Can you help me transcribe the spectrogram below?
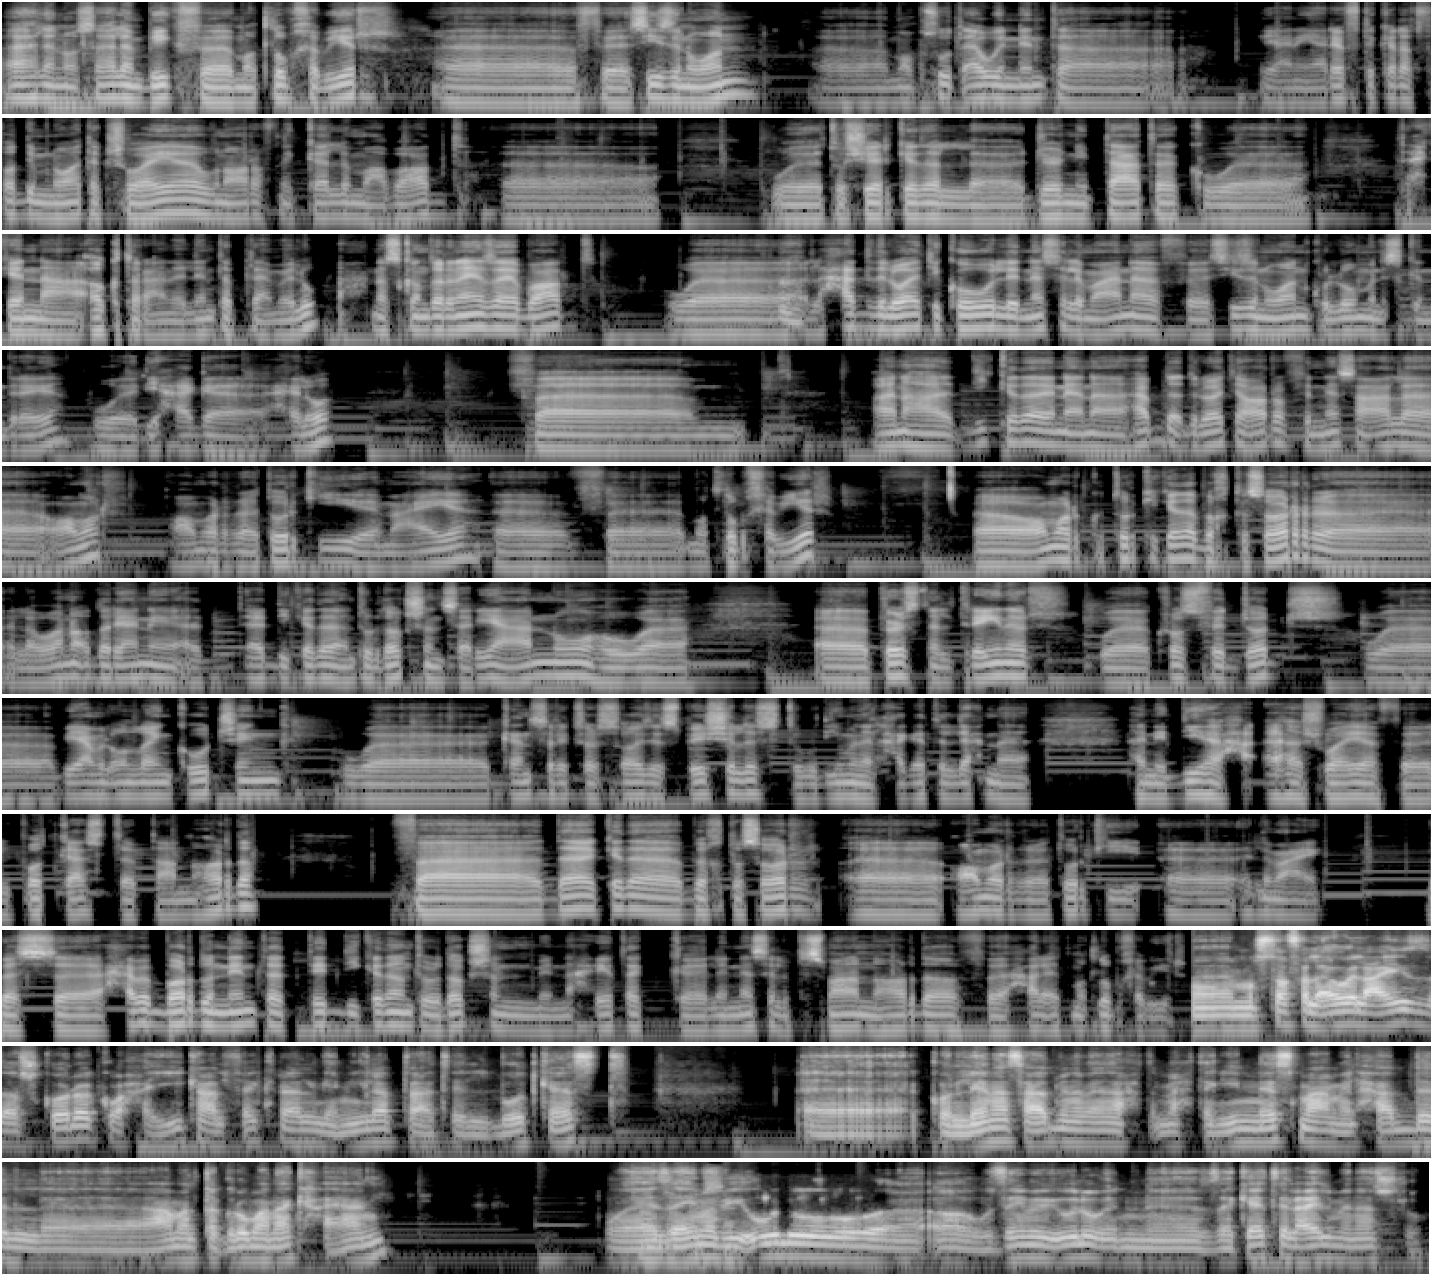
أهلًا وسهلًا بيك في مطلوب خبير آآ في season 1 آآ مبسوط أوي إن أنت يعني عرفت كده تفضّي من وقتك شوية ونعرف نتكلّم مع بعض آآ وتشير كده الjourney بتاعتك وتحكي لنا أكتر عن اللي أنت بتعمله. إحنا اسكندرانية زي بعض. ولحد دلوقتي كل الناس اللي معانا في season 1 كلّهم من اسكندرية ودي حاجة حلوة. ف آمم أنا هادّيك كده يعني أنا هابدأ دلوقتي أعرّف الناس على عُمر، عُمر تركي معايا آآ في مطلوب خبير. آآ عُمر تركي كده باختصار لو أنا أقدر يعني أدّي كده introduction سريع عنّه، هو personal trainer وCrossfit judge وبيعمل online coaching وcancer exercise specialist ودي من الحاجات اللي إحنا هندّيها حقّها شوية في الpodcast بتاع النهارده. فده كده باختصار عُمر تركي اللي معايا. بس حابب برضه إن أنت تدّي كده introduction من ناحيتك للناس اللي بتسمعنا النهارده في حلقة مطلوب خبير. آآ مصطفى الأول عايز أشكرك وأحييك على الفكرة الجميلة بتاعة البودكاست. آآ كُلّنا ساعات بنبقى محت محتاجين نسمع من حد ال عمل تجربة ناجحة يعني. وزي ما 100%. بيقولوا آه، وزي ما بيقولوا إن زكاة العلم نشره.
